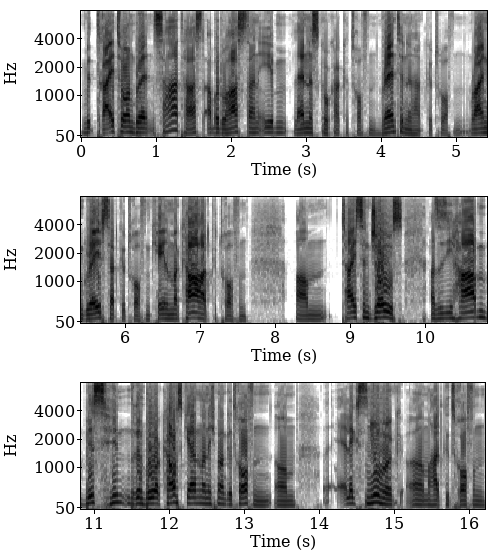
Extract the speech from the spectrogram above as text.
mit drei Toren Brandon Saad hast, aber du hast dann eben Landeskog hat getroffen, Rantanen hat getroffen, Ryan Graves hat getroffen, Kale McCarr hat getroffen, ähm, Tyson Jones. Also sie haben bis hinten drin, Burakowski hat noch nicht mal getroffen, ähm, Alex Newhook ähm, hat getroffen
